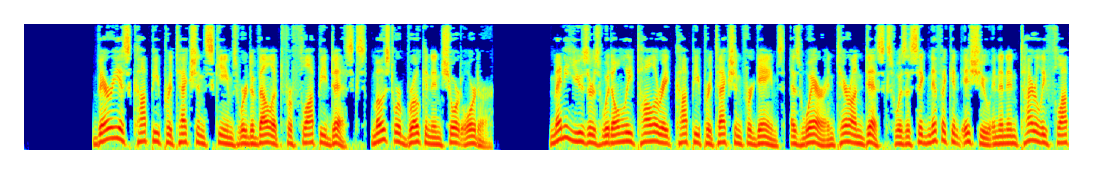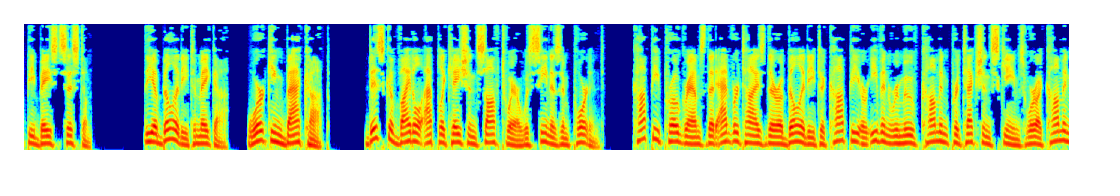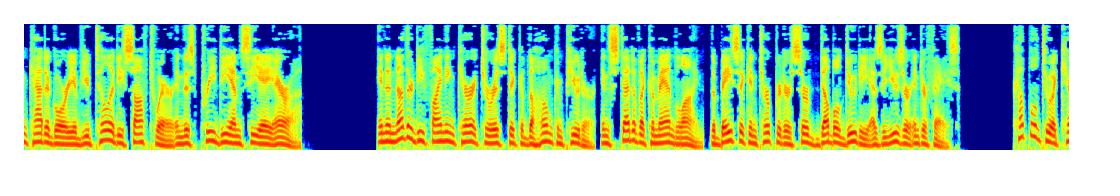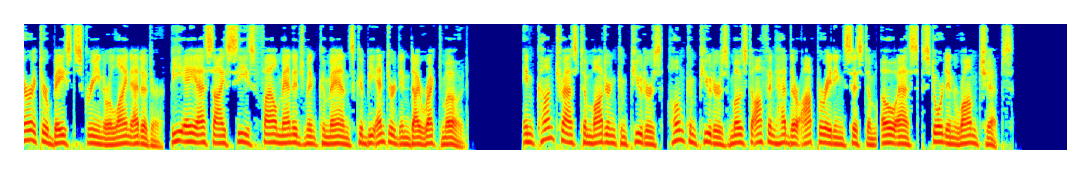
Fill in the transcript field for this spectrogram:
Various copy protection schemes were developed for floppy disks, most were broken in short order. Many users would only tolerate copy protection for games, as wear and tear on disks was a significant issue in an entirely floppy-based system. The ability to make a «working backup» disk of vital application software was seen as important. Copy programs that advertised their ability to copy or even remove common protection schemes were a common category of utility software in this pre-DMCA era. In another defining characteristic of the home computer, instead of a command line, the BASIC interpreter served double duty as a user interface. Coupled to a character-based screen or line editor, BASIC's file management commands could be entered in direct mode. In contrast to modern computers, home computers most often had their operating system OS stored in ROM chips.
